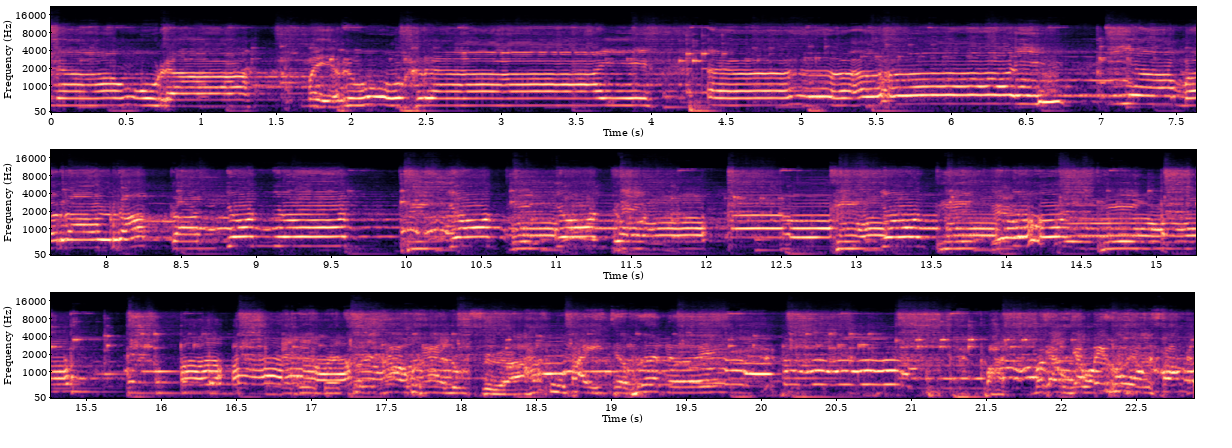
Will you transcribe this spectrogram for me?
หนาวรา ไม่รู้ใครเอยยามเรารักกันย้อนย้อนทิ้งย้อนทิ้งย้อนย้อนทิ้งย้อนทิ้งย้อนทิ้งไอ้นี่ไปเคยเข้าค่ายลูกเสือไปเถอเพื่อนเอ้ย อย่าอย่าไปห่วงของกิน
